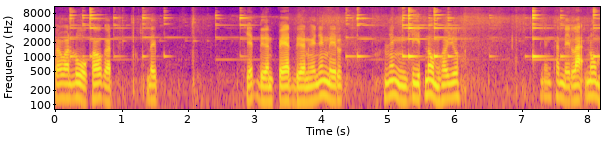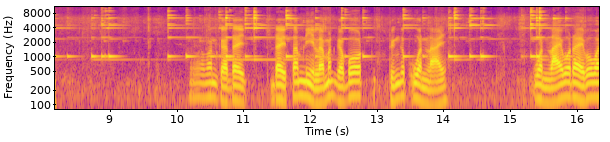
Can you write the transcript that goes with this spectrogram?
แต่ว่าลูกเขาก็ได้เจ็ดเดือนแปดเดือนก็ยังได้ยังดีดนมเขาอยู่ ยังทันได้ละนมมันก็ได้ได้ซ้ำนี่แหละมันก็บ่ถึงกับอ้วนหลาย อ้วนหลายบ่ได้เพราะว่า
